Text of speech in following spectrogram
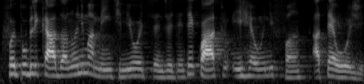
foi publicado anonimamente em 1884 e reúne fãs até hoje.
